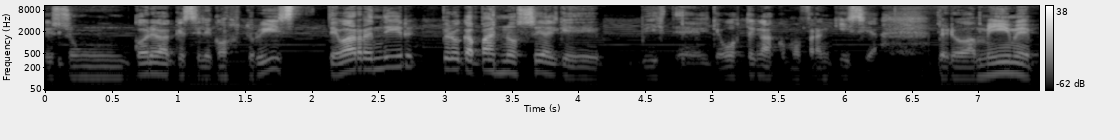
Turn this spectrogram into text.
es un coreback que si le construís te va a rendir, pero capaz no sea el que, el que vos tengas como franquicia. Pero a mí me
